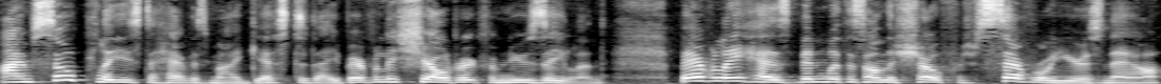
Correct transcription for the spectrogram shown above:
I'm so pleased to have as my guest today Beverly Sheldrick from New Zealand. Beverly has been with us on the show for several years now,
